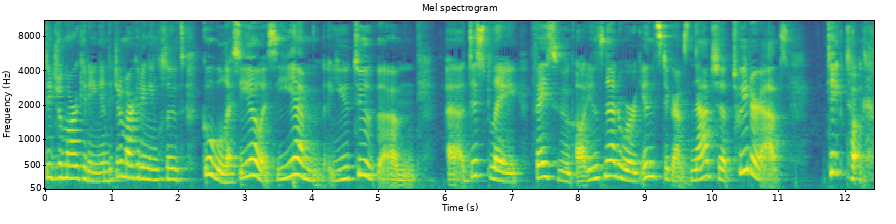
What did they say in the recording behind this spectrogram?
digital marketing. And digital marketing includes Google, SEO, SEM, YouTube. Um, uh, display, Facebook, audience network, Instagram, Snapchat, Twitter ads, TikTok,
